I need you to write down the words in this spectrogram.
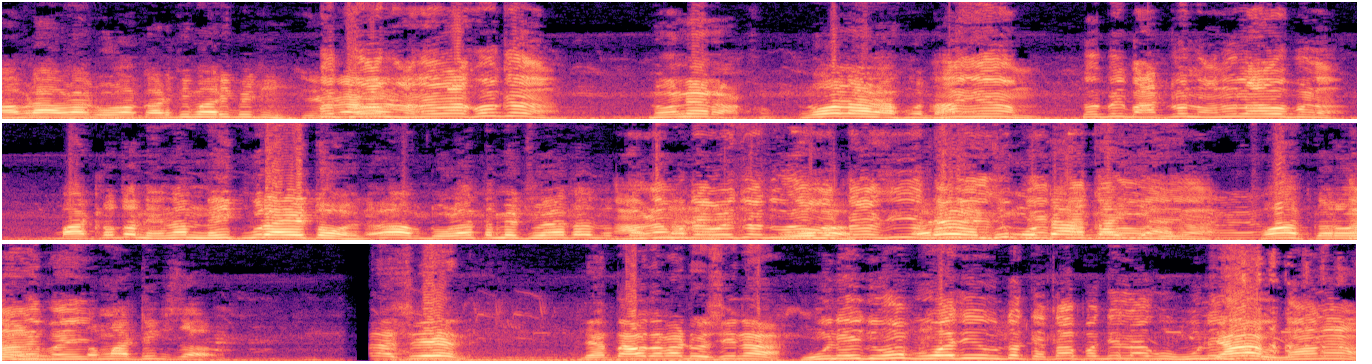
આવડા આવડા ડોળા કાઢતી મારી બેટી તો રાખો કે? નોને રાખો. નો ના રાખો હા એમ. તો ભાઈ બાટલો નાનો લાવવો પડે. બાટલો તો નેનામ નહીં પુરાય તો. ડોળા તમે જોયા હતા આવડા મોટા હોય તો ડોળા ઓવર. હોતા અરે તમે મોટા હતા યાર. યાર? વાત કરો. ભાઈ. ઠીક છે. અશ્વિન લેતા આવો તમારા ડોશીના. હું નહીં જોઉં બુવાજી હું તો કેતા પગે લાગુ. હું નહીં ના ના.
